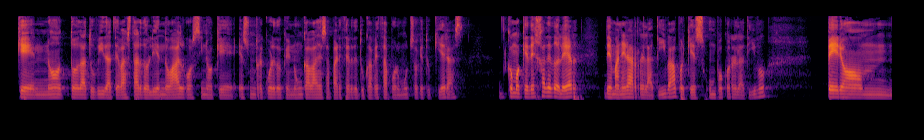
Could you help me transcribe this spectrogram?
que no toda tu vida te va a estar doliendo algo, sino que es un recuerdo que nunca va a desaparecer de tu cabeza por mucho que tú quieras. Como que deja de doler de manera relativa, porque es un poco relativo, pero mm,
